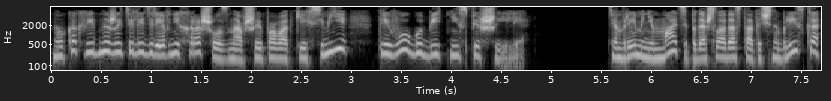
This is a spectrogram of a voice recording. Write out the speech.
но, как видно, жители деревни, хорошо знавшие повадки их семьи, тревогу бить не спешили. Тем временем мать подошла достаточно близко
